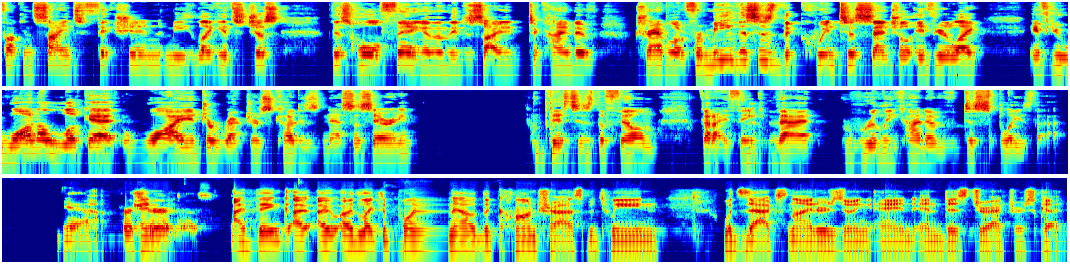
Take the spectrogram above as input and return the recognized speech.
fucking science fiction meet like it's just this whole thing, and then they decided to kind of trample it. For me, this is the quintessential. If you're like, if you want to look at why a director's cut is necessary, this is the film that I think that really kind of displays that. Yeah, Yeah. for And- sure it does. I think I, I I'd like to point out the contrast between what Zack Snyder's doing and and this director's cut.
